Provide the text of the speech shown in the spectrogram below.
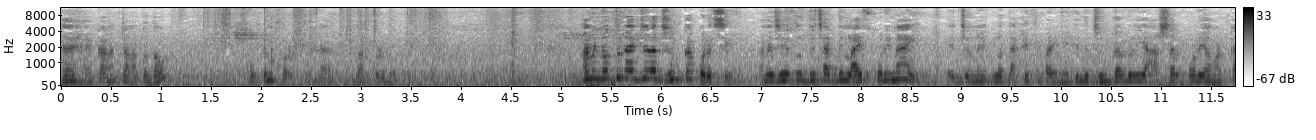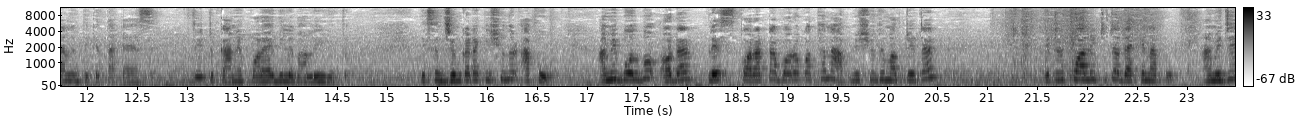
হ্যাঁ হ্যাঁ কানের টানাটা দাও। ওপেন করো হ্যাঁ বার করে দাও। আমি নতুন এক জায়গায় ঝুমকা করেছি। আমি যেহেতু দু চার দিন লাইভ করি নাই, এর জন্য এগুলো দেখাইতে পারি না কিন্তু ঝুমকাগুলি আসার পরে আমার কানের দিকে তাকায় আছে। যে একটু কানে পরাই দিলে ভালোই হতো দেখছেন, ঝুমকাটা কি সুন্দর। আপু, আমি বলব অর্ডার প্লেস করাটা বড় কথা না। আপনি শুধুমাত্র এটার এটার কোয়ালিটিটা দেখেন আপু। আমি যে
